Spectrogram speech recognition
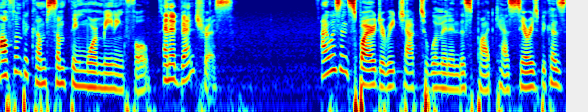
often becomes something more meaningful and adventurous. I was inspired to reach out to women in this podcast series because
